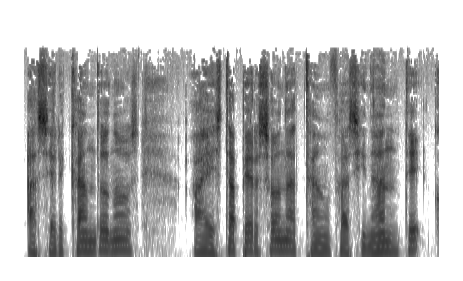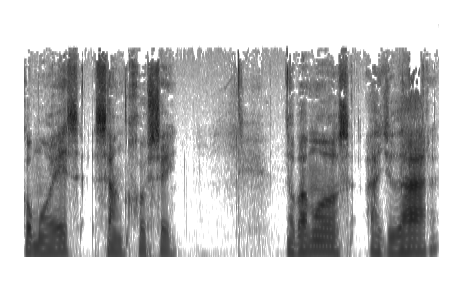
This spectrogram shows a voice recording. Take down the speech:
acercándonos a esta persona tan fascinante como es San José. Nos vamos a ayudar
